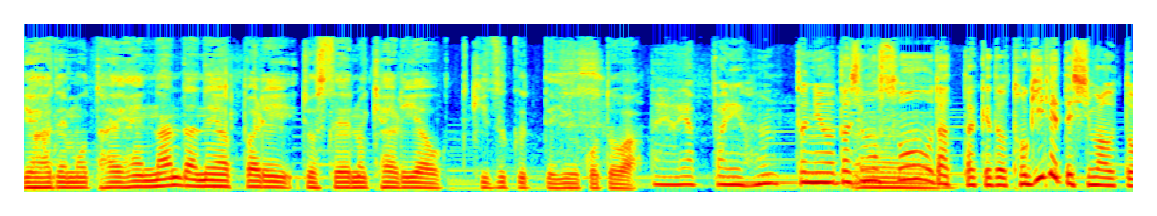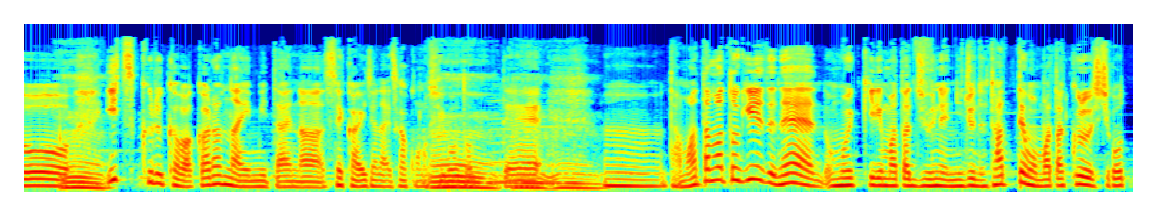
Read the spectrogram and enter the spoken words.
いやでも大変なんだねやっぱり女性のキャリアを築くっていうことはだよやっぱり本当に私もそうだったけど、途切れてしまうと、うんいつ来るかわからないみたいな世界じゃないですかこの仕事って。うんうんうん、たまたま途切れてね、思いっきりまた10年、20年経ってもまた来る仕事、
